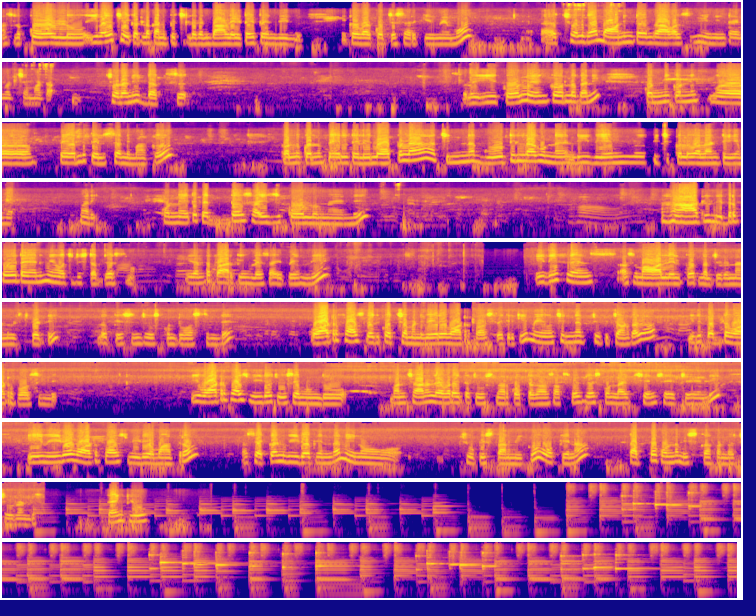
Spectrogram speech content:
అసలు కోళ్ళు ఇవైతే చీకట్లో కనిపించలేదండి బాగా లేట్ అయిపోయింది. ఇవి ఇక్కడ వరకు వచ్చేసరికి మేము. యాక్చువల్గా మార్నింగ్ టైం రావాల్సింది ఈవినింగ్ టైం వచ్చామాట. చూడండి డక్స్ అసలు ఈ కోళ్ళు ఏం కోళ్ళు కానీ కొన్ని కొన్ని పేర్లు తెలుసండి మాకు. కొన్ని కొన్ని పేర్లు తెలియదు. లోపల చిన్న గోటిల్లాగా ఉన్నాయండి. ఇవి ఏం పిచ్చుకలు అలాంటివి ఏమో. మరి కొన్ని అయితే పెద్ద సైజు కోళ్ళు ఉన్నాయండి. వాటిని నిద్రపోయే టయానికి మేము వచ్చి డిస్టర్బ్ చేస్తున్నాం. ఇదంతా పార్కింగ్ ప్లేస్ అయిపోయింది. ఇది ఫ్రెండ్స్ అసలు మా వాళ్ళు వెళ్ళిపోతున్నారు చూడండి నన్ను విడిచిపెట్టి. లొకేషన్ చూసుకుంటూ వస్తుంటే. వాటర్ ఫాల్స్ దగ్గరికి వచ్చామండి వేరే వాటర్ ఫాల్స్ దగ్గరికి. మేము చిన్నది చూపించాము కదా ఇది పెద్ద వాటర్ ఫాల్స్ ఉంది ఈ వాటర్ ఫాల్స్ వీడియో చూసే ముందు మన ఛానల్ ఎవరైతే చూస్తున్నారో కొత్తగా సబ్స్క్రైబ్ చేసుకొని లైక్ చేయండి షేర్ చేయండి. ఈ వీడియో వాటర్ ఫాల్స్ వీడియో మాత్రం సెకండ్ వీడియో కింద నేను చూపిస్తాను మీకు ఓకేనా తప్పకుండా మిస్ కాకుండా చూడండి. Thank you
